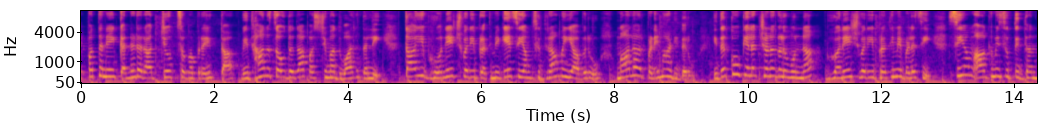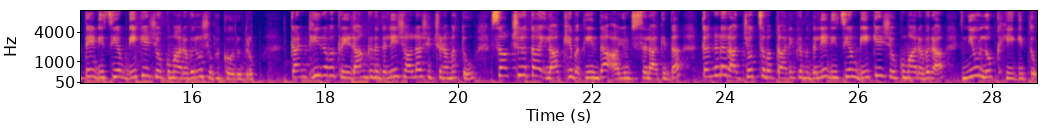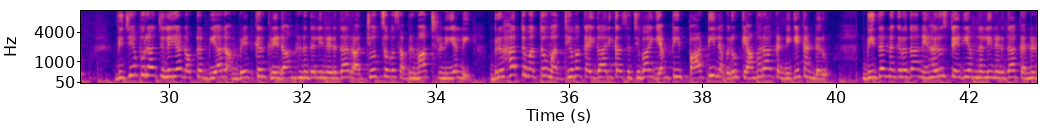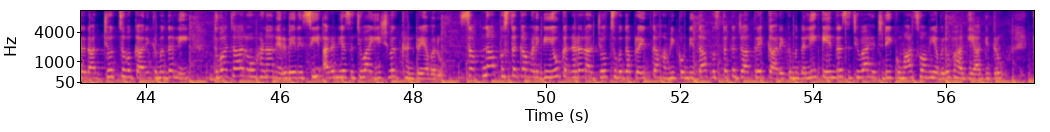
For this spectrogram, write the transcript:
ಎಪ್ಪತ್ತನೇ ಕನ್ನಡ ರಾಜ್ಯೋತ್ಸವ ಪ್ರಯುಕ್ತ ವಿಧಾನಸೌಧದ ಪಶ್ಚಿಮ ದ್ವಾರದಲ್ಲಿ ತಾಯಿ ಭುವನೇಶ್ವರಿ ಪ್ರತಿಮೆಗೆ ಸಿಎಂ ಸಿದ್ದರಾಮಯ್ಯ ಅವರು ಮಾಲಾರ್ಪಣೆ ಮಾಡಿದರು. ಇದಕ್ಕೂ ಕೆಲ ಕ್ಷಣಗಳು ಮುನ್ನ ಭುವನೇಶ್ವರಿ ಪ್ರತಿಮೆ ಬಳಸಿ ಸಿಎಂ ಆಗಮಿಸುತ್ತಿದ್ದಂತೆ ಡಿಸಿಎಂ ಡಿಕೆ ಶಿವಕುಮಾರ್ ಅವರು ಶುಭ ಕೋರಿದ್ರು. ಕಂಠೀರವ ಕ್ರೀಡಾಂಗಣದಲ್ಲಿ ಶಾಲಾ ಶಿಕ್ಷಣ ಮತ್ತು ಸಾಕ್ಷರತಾ ಇಲಾಖೆ ವತಿಯಿಂದ ಆಯೋಜಿಸಲಾಗಿದ್ದ ಕನ್ನಡ ರಾಜ್ಯೋತ್ಸವ ಕಾರ್ಯಕ್ರಮದಲ್ಲಿ ಡಿಸಿಎಂ ಡಿಕೆ ಶಿವಕುಮಾರ್ ಅವರ ನ್ಯೂ ಲುಕ್ ಹೀಗಿತ್ತು. ವಿಜಯಪುರ ಜಿಲ್ಲೆಯ ಡಾಕ್ಟರ್ ಬಿಆರ್ ಅಂಬೇಡ್ಕರ್ ಕ್ರೀಡಾಂಗಣದಲ್ಲಿ ನಡೆದ ರಾಜ್ಯೋತ್ಸವ ಸಂಭ್ರಮಾಚರಣೆಯಲ್ಲಿ ಬೃಹತ್ ಮತ್ತು ಮಧ್ಯಮ ಕೈಗಾರಿಕಾ ಸಚಿವ ಎಂಪಿ ಪಾಟೀಲ್ ಅವರು ಕ್ಯಾಮರಾ ಕಣ್ಣಿಗೆ ಕಂಡರು. ಬೀದರ್ ನಗರದ ನೆಹರು ಸ್ಟೇಡಿಯಂನಲ್ಲಿ ನಡೆದ ಕನ್ನಡ ರಾಜ್ಯೋತ್ಸವ ಕಾರ್ಯಕ್ರಮದಲ್ಲಿ ಧ್ವಜಾರೋಹಣ ನೆರವೇರಿಸಿ ಅರಣ್ಯ ಸಚಿವ ಈಶ್ವರ್ ಖಂಡ್ರೆ ಅವರು. ಸಪ್ನಾ ಪುಸ್ತಕ ಮಳಿಗೆಯು ಕನ್ನಡ ರಾಜ್ಯೋತ್ಸವದ ಪ್ರಯುಕ್ತ ಹಮ್ಮಿಕೊಂಡಿದ್ದ ಪುಸ್ತಕ ಜಾತ್ರೆ ಕಾರ್ಯಕ್ರಮದಲ್ಲಿ ಕೇಂದ್ರ ಸಚಿವ ಎಚ್ ಡಿ ಕುಮಾರಸ್ವಾಮಿ ಅವರು ಭಾಗಿಯಾಗಿದ್ದರು.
